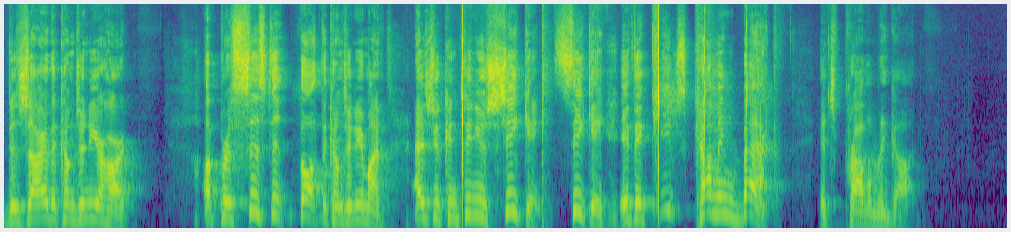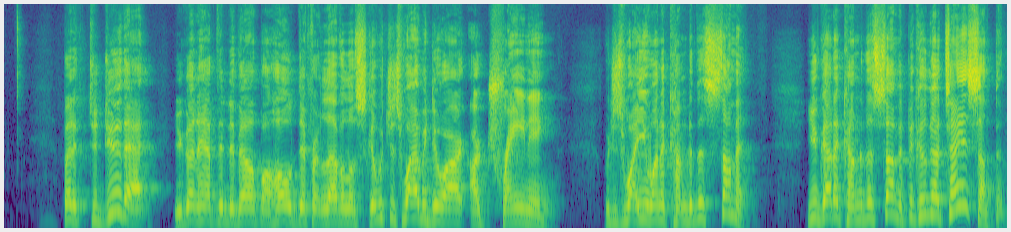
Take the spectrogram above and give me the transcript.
desire that comes into your heart, a persistent thought that comes into your mind. As you continue seeking, seeking, if it keeps coming back, it's probably God. But to do that, you're going to have to develop a whole different level of skill, which is why we do our, our training, which is why you want to come to the summit. You've got to come to the summit because I'm going to tell you something.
